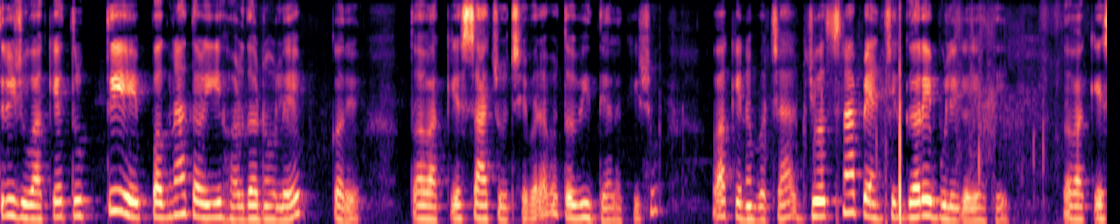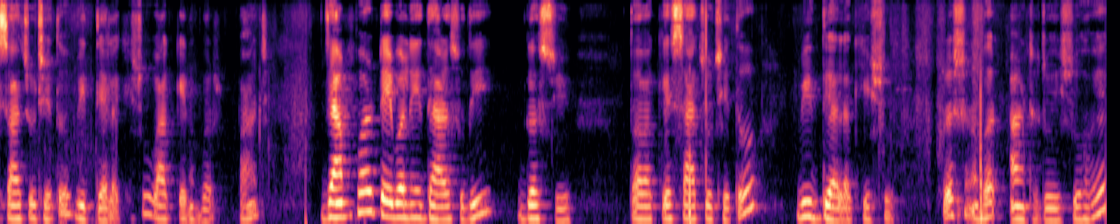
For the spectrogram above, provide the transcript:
ત્રીજું વાક્ય, તૃપ્તિએ પગના તળિયે હળદરનો લેપ કર્યો. તો આ વાક્ય સાચું છે, બરાબર? તો વિદ્યા લખીશું. વાક્ય નંબર ચાર, જ્યોત્સના પેન્સિલ ઘરે ભૂલી ગઈ હતી. તો વાક્ય સાચું છે, તો વિદ્યા લખીશું. વાક્ય નંબર પાંચ, જામફળ ટેબલની ધાર સુધી ઘસ્યું. તો આ વાક્ય સાચું છે, તો વિદ્યા લખીશું. પ્રશ્ન નંબર આઠ જોઈશું હવે.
